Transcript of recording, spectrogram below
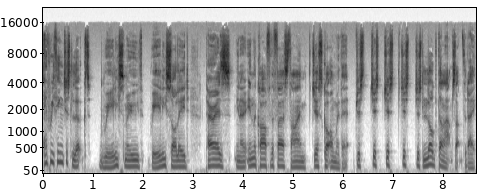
everything just looked really smooth, really solid. Perez, you know, in the car for the first time, just got on with it. Just, just, just, just, just logged the laps up today.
